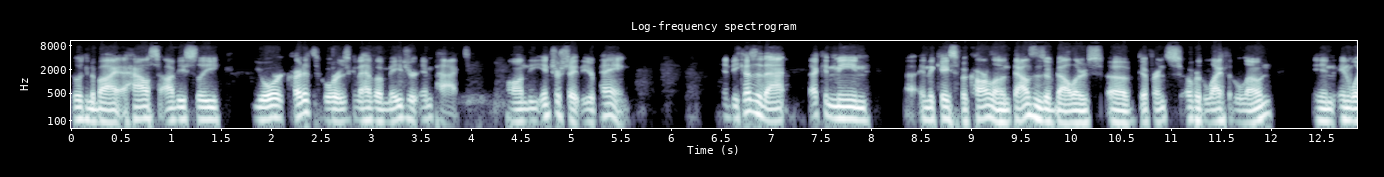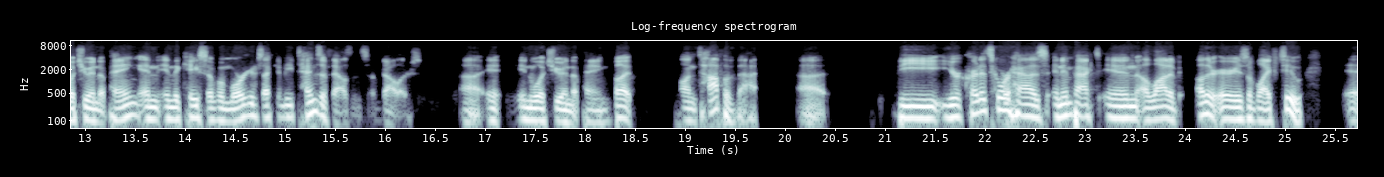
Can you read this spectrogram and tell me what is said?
looking to buy a house, obviously your credit score is going to have a major impact on the interest rate that you're paying. And because of that, that can mean uh, in the case of a car loan, thousands of dollars of difference over the life of the loan in, in what you end up paying. And in the case of a mortgage, that can be tens of thousands of dollars uh, in, in, what you end up paying. But on top of that, uh, the your credit score has an impact in a lot of other areas of life too. Uh,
